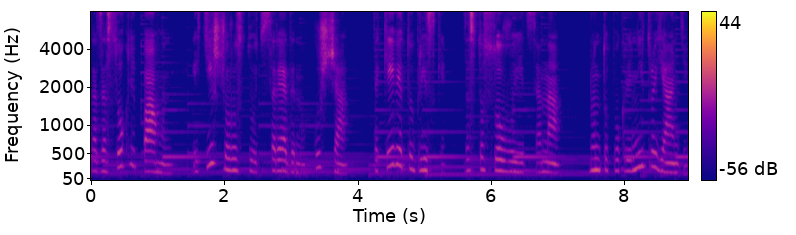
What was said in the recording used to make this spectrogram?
та засохлі пагони і ті, що ростуть всередину куща. Такий вид обрізки застосовується на ґрунтопокривній троянді,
